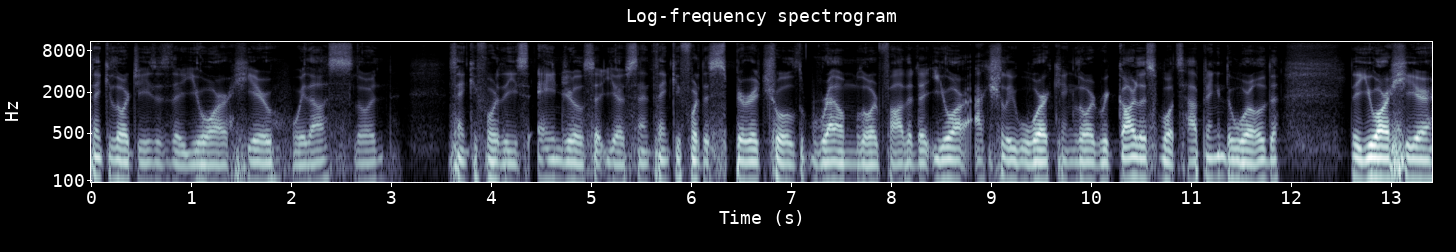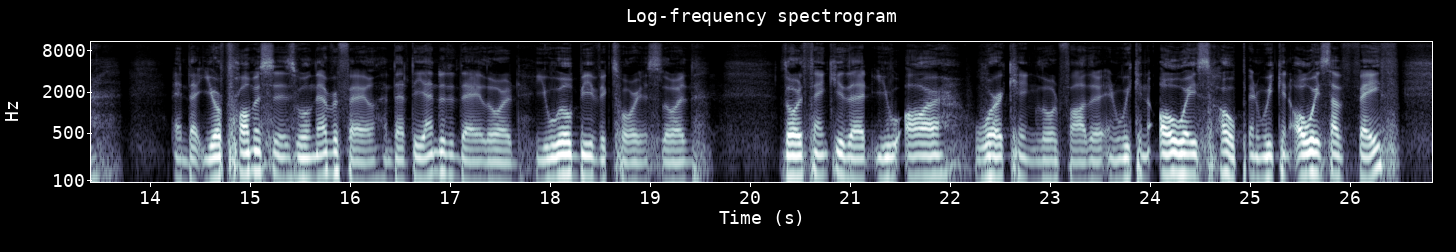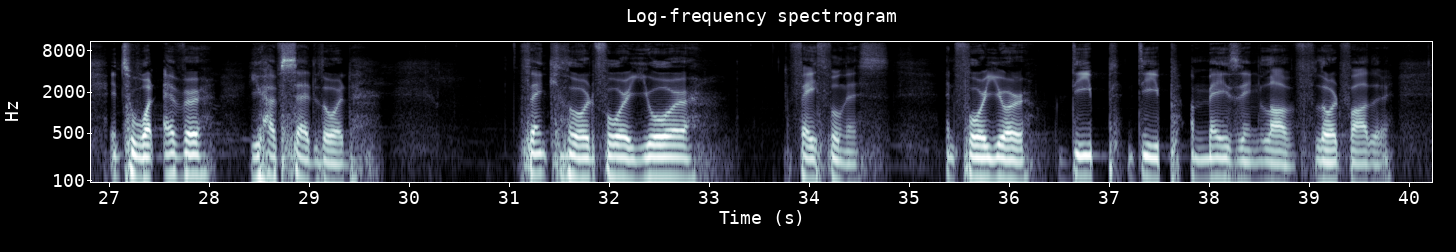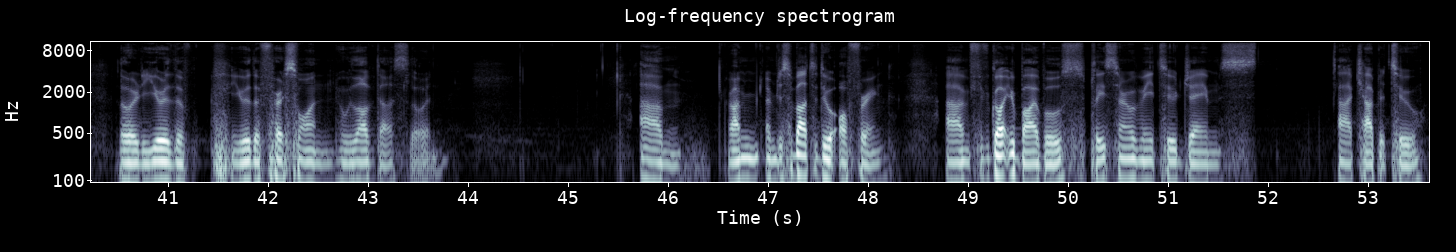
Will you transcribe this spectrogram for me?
Thank you, Lord Jesus, that you are here with us, Lord. Thank you for these angels that you have sent. Thank you for the spiritual realm, Lord Father, that you are actually working, Lord, regardless of what's happening in the world, that you are here and that your promises will never fail, and that at the end of the day, Lord, you will be victorious, Lord. Lord, thank you that you are working, Lord Father, and we can always hope and we can always have faith into whatever you have said, Lord. Thank you, Lord, for your faithfulness and for your deep, deep, amazing love, Lord Father. Lord, you're the you're the first one who loved us, Lord. Um, I'm I'm just about to do offering. Um, if you've got your Bibles, please turn with me to James uh, chapter two,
